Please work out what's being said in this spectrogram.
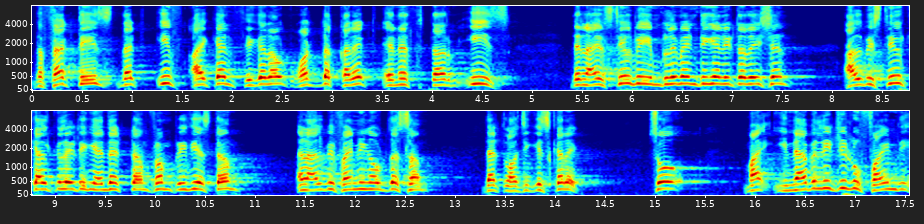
The fact is that if I can figure out what the correct nth term is, then I will still be implementing an iteration. I will be still calculating nth term from previous term and I will be finding out the sum. That logic is correct. So, my inability to find the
